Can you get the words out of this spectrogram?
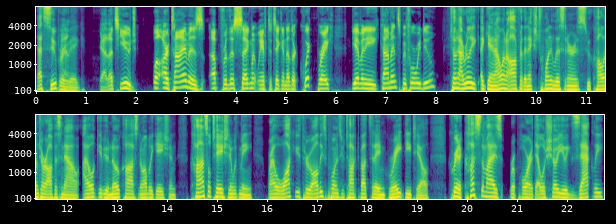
That's super yeah. big. Yeah, that's huge. Well, our time is up for this segment. We have to take another quick break. Do you have any comments before we do? Tony, I really, again, I want to offer the next 20 listeners who call into our office now, I will give you a no cost, no obligation consultation with me where I will walk you through all these points we've talked about today in great detail, create a customized report that will show you exactly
